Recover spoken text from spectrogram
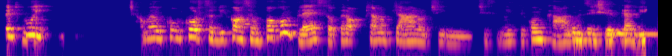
Per cui diciamo, è un concorso di cose un po' complesso, però piano piano ci, ci si mette con calma e si cerca di...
